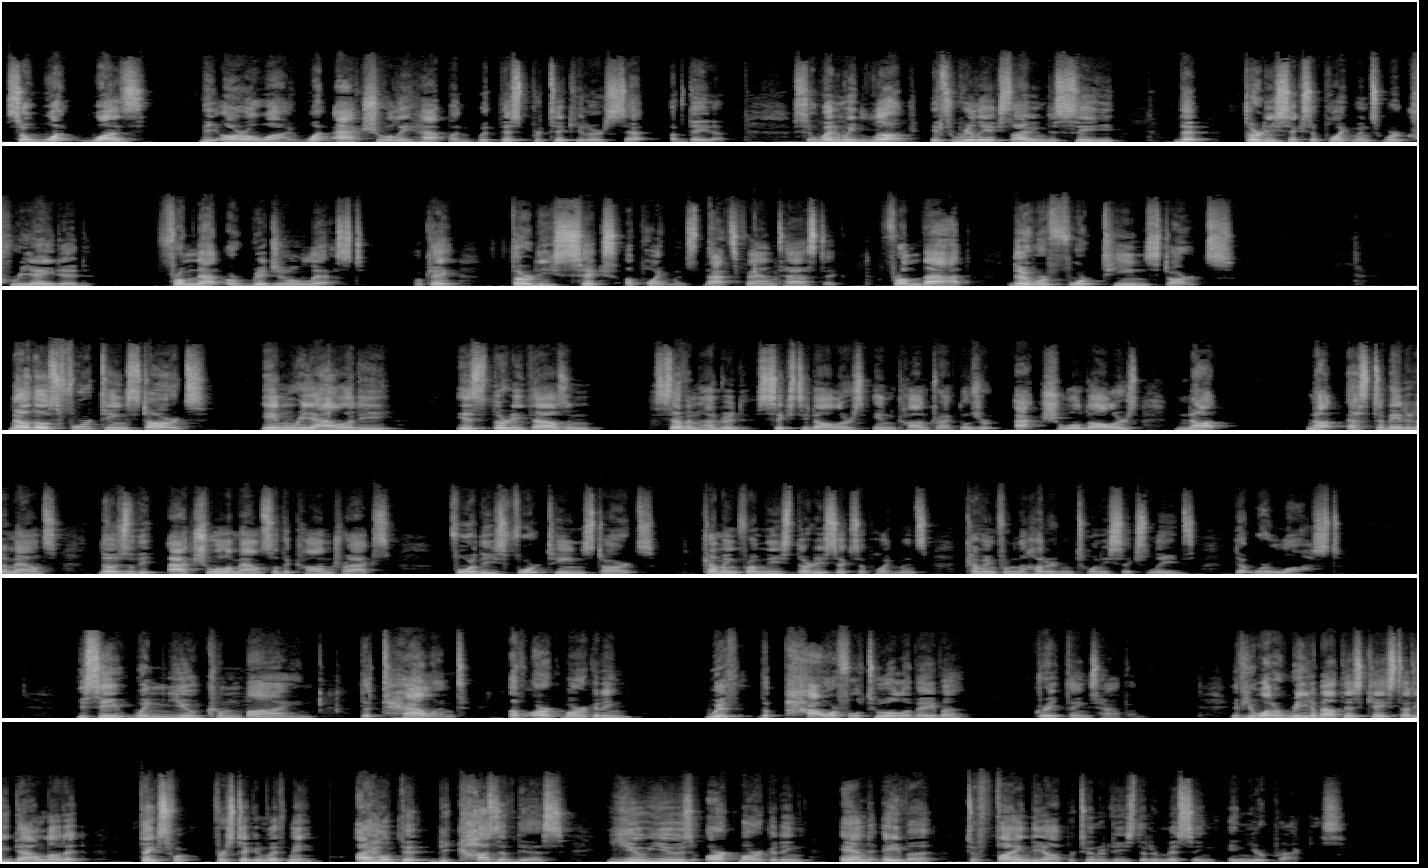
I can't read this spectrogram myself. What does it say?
So, what was the ROI? What actually happened with this particular set of data? So, when we look, it's really exciting to see that 36 appointments were created from that original list. Okay, 36 appointments. That's fantastic. From that, there were 14 starts. Now, those 14 starts in reality is $30,760 in contract. Those are actual dollars, not, not estimated amounts. Those are the actual amounts of the contracts for these 14 starts coming from these 36 appointments, coming from the 126 leads that were lost. You see, when you combine the talent of ARQ marketing with the powerful tool of Ava, great things happen. If you want to read about this case study, download it. Thanks for, for sticking with me. I hope that because of this, you use ARQ marketing and Ava to find the opportunities that are missing in your practice.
